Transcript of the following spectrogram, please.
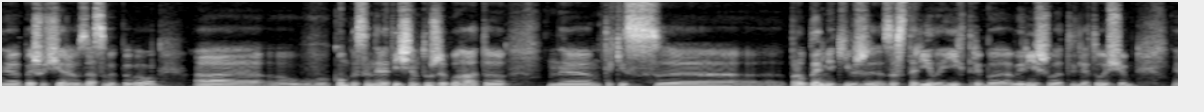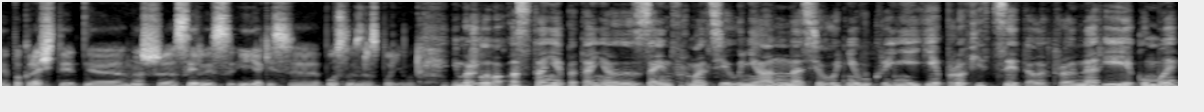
е, в першу чергу засоби ПВО, а в комплекс енергетичним дуже багато е, такі з, е, проблем, які вже застаріли, їх треба вирішувати для того, щоб покращити наш сервіс і якість послуг з розподілу. І, можливо, останнє питання за інформацією Уніан. На сьогодні в Україні є профіцит електроенергії, яку ми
